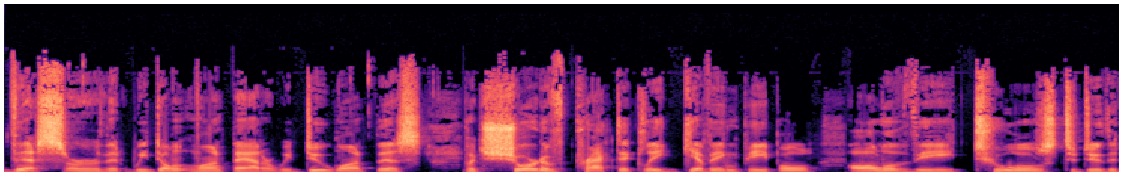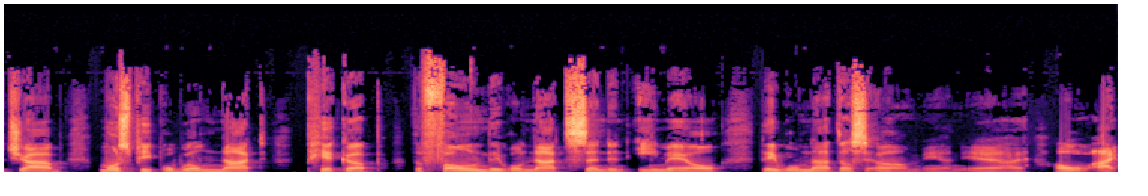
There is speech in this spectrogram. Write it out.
This or that we don't want that or we do want this. But short of practically giving people all of the tools to do the job, most people will not pick up the phone. They will not send an email. They will not. They'll say, "Oh man, yeah, oh, I,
